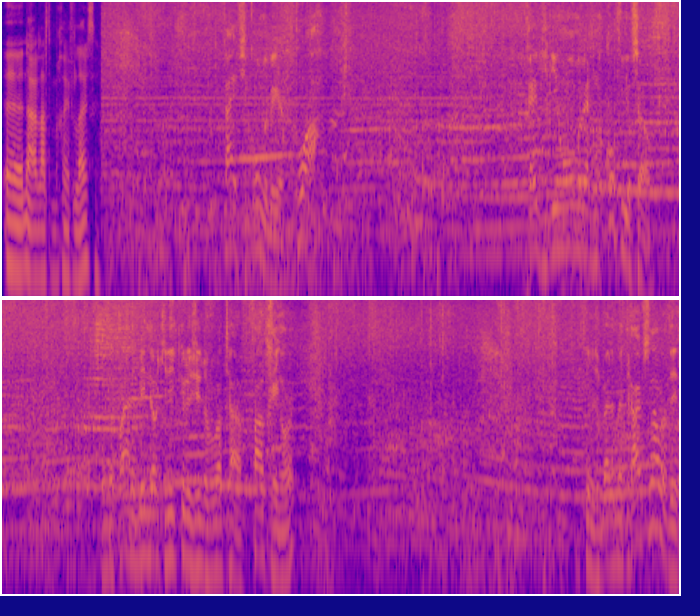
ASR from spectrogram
Nou, laten we gewoon even luisteren. Vijf seconden weer. Pwah. Geven ze die jongen onderweg nog koffie of zo? Om dat kleine windowtje niet kunnen zien of er wat daar fout ging hoor. Kunnen ze bijna met druif sneller dit.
